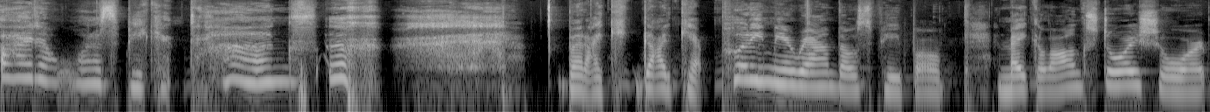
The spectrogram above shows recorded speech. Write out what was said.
I don't want to speak in tongues. Ugh. But I, God kept putting me around those people. And make a long story short,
